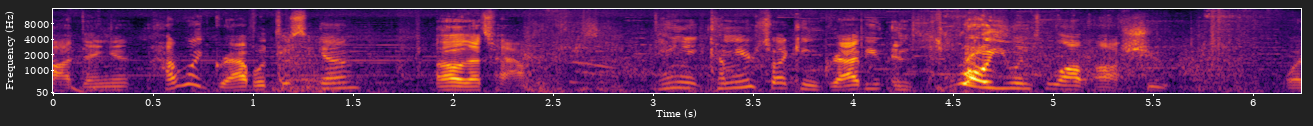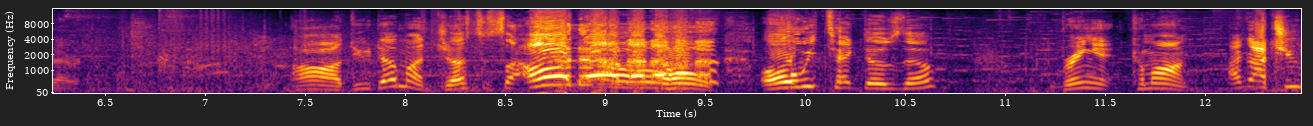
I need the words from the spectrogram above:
Ah, dang it. How do I grab with this again? Oh, that's how. Dang it, come here so I can grab you and throw you into lava. Oh, shoot. Whatever. Oh, dude, that's my justice. Oh, no, no, no, no, no. Oh, we tech those, though. Bring it. Come on. I got you.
